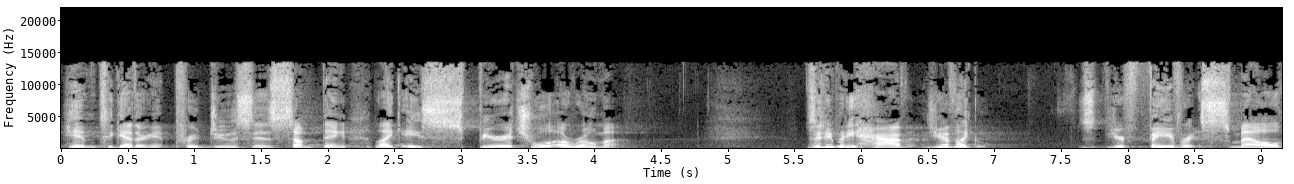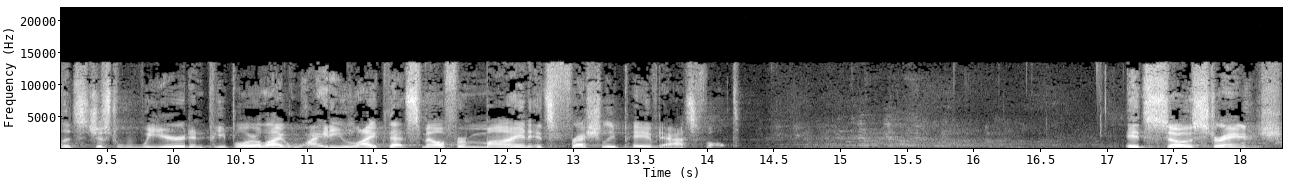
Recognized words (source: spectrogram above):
Him together, it produces something like a spiritual aroma. Does anybody have, do you have like your favorite smell that's just weird and people are like, why do you like that smell? For mine, it's freshly paved asphalt. It's so strange.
